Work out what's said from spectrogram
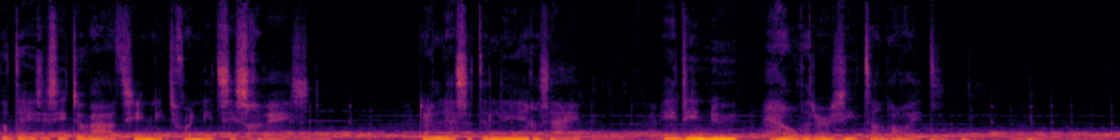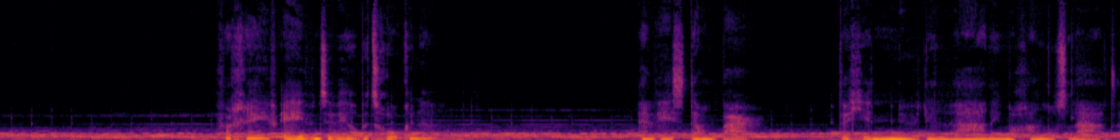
dat deze situatie niet voor niets is geweest. Er lessen te leren zijn die nu helderder ziet dan ooit. Vergeef eventueel betrokkenen en wees dankbaar dat je nu de lading mag gaan loslaten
